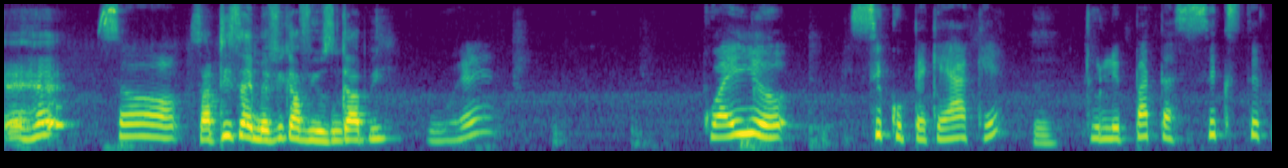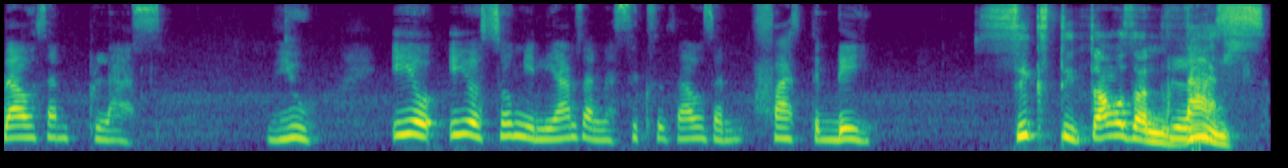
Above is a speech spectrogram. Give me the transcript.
Ehe. So saa tisa imefika views ngapi? we kwa hiyo siku peke yake hmm. tulipata 60000 plus view. Hiyo hiyo song ilianza na 60,000 first day. 60000 views.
